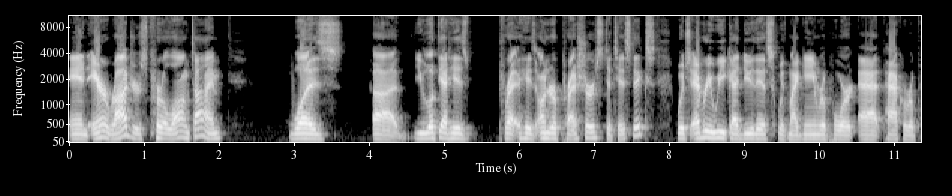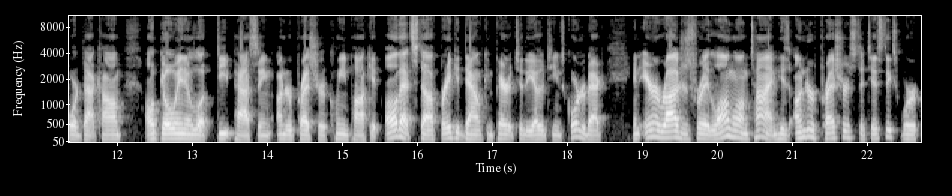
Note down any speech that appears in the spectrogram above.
And Aaron Rodgers, for a long time, was uh, you looked at his pre- his under pressure statistics, which every week I do this with my game report at packerreport.com. I'll go in and look deep passing, under pressure, clean pocket, all that stuff, break it down, compare it to the other team's quarterback. And Aaron Rodgers, for a long, long time, his under pressure statistics were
